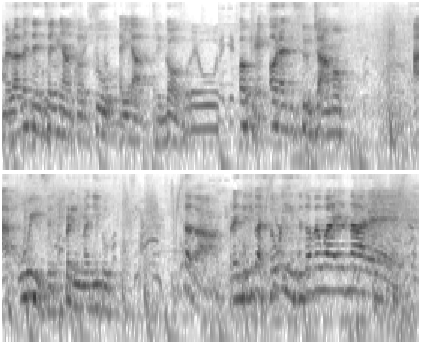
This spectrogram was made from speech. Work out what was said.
Me lo avete insegnato tu e gli altri, go. Ok, ora distruggiamo a Wiz prima di tutto. Tada! Prenditi questo Wiz, dove vuoi andare?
